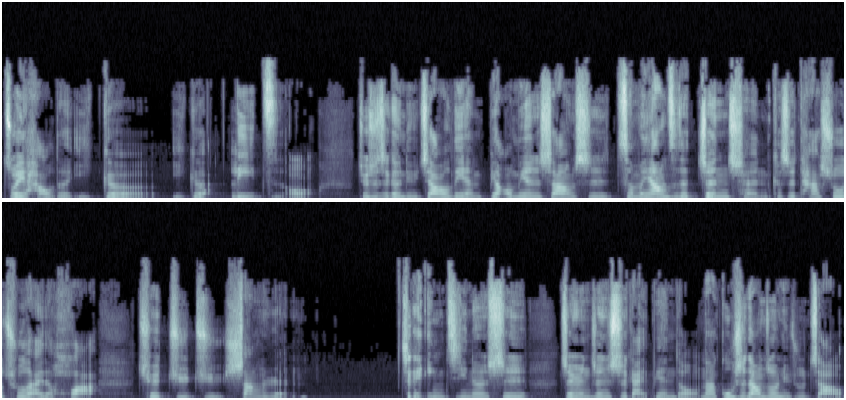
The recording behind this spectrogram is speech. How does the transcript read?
最好的一个一个例子哦。就是这个女教练表面上是怎么样子的真诚，可是她说出来的话。却句句伤人。这个影集呢，是真人真事改编的哦。那故事当中女主角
